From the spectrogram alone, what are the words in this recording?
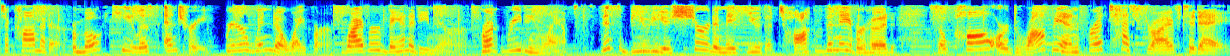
tachometer, remote keyless entry, rear window wiper, driver vanity mirror, front reading lamps. This beauty is sure to make you the talk of the neighborhood, so call or drop in for a test drive today.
